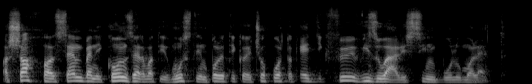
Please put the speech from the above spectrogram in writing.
a sahhal szembeni konzervatív muszlim politikai csoportok egyik fő vizuális szimbóluma lett.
